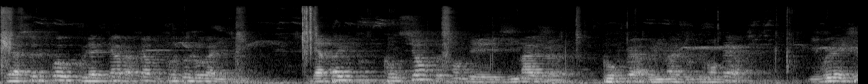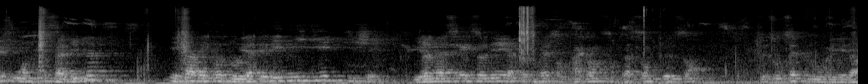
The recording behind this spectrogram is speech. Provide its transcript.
c'est la seule fois où Kudelka va faire du photojournalisme. Il n'a pas eu conscience de prendre des images pour faire de l'image documentaire. Il voulait juste montrer sa ville et faire des photos. Il a fait des milliers de clichés. Il en a sélectionné à peu près 150, 160, 200. Ce sont celles que vous voyez là.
